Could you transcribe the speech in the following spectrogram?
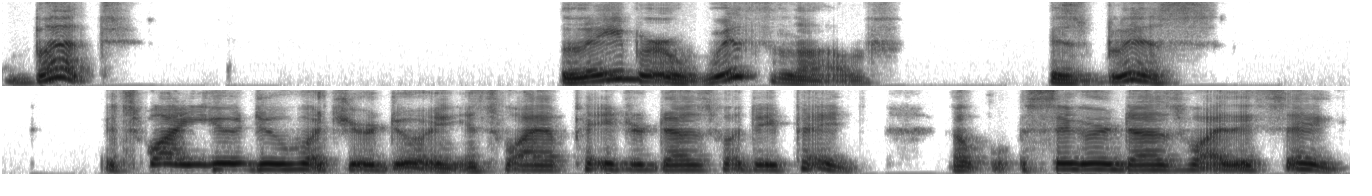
But labor with love is bliss. It's why you do what you're doing. It's why a painter does what he paints. A singer does why they sing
